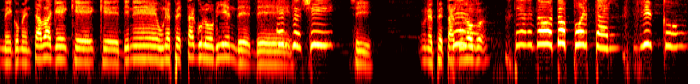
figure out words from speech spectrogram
Me comentaba que, que, que tiene un espectáculo bien de, de- sí, sí, un espectáculo tiene, con- tiene dos, dos puertas el circo.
